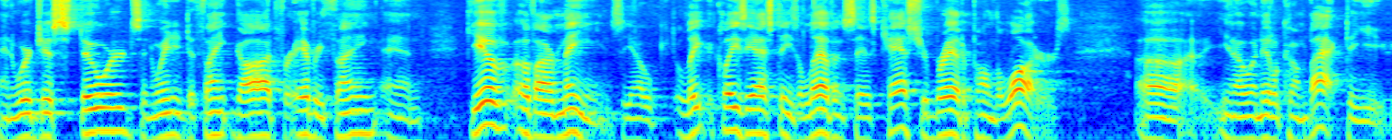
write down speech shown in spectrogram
and we're just stewards, and we need to thank God for everything and give of our means. You know, Ecclesiastes 11 says, Cast your bread upon the waters, uh, you know, and it'll come back to you.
